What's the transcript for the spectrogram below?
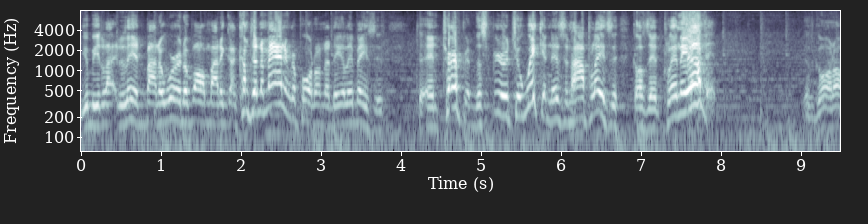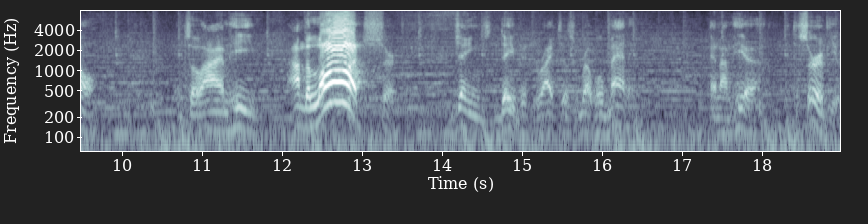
You'll be led by the word of Almighty God. Come to the Manning Report on a daily basis to interpret the spiritual wickedness in high places because there's plenty of it that's going on. And so I am he. I'm the Lord's servant, James David Righteous Rebel Manning. And I'm here to serve you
